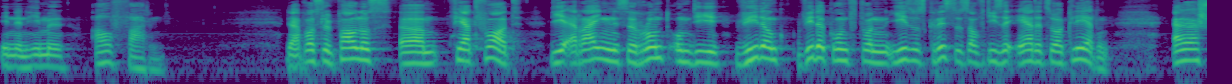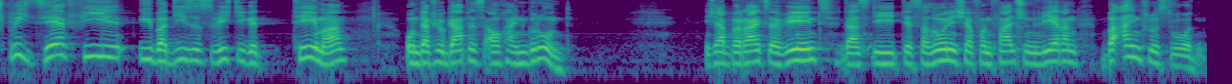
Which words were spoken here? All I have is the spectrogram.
in den Himmel auffahren. Der Apostel Paulus äh, fährt fort, die Ereignisse rund um die Wiederkunft von Jesus Christus auf diese Erde zu erklären. Er spricht sehr viel über dieses wichtige Thema und dafür gab es auch einen Grund. Ich habe bereits erwähnt, dass die Thessalonicher von falschen Lehrern beeinflusst wurden.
